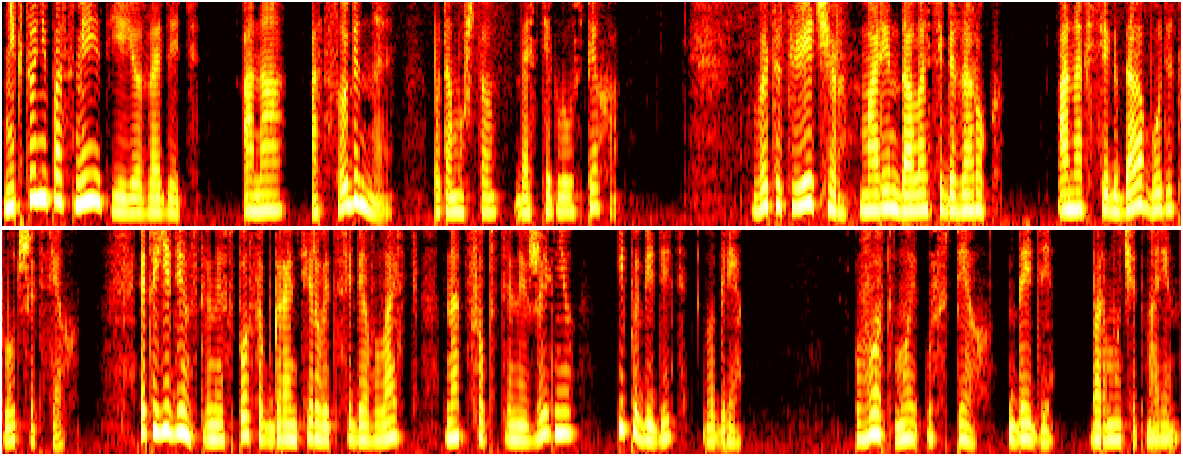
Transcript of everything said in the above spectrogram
Никто не посмеет ее задеть. Она особенная, потому что достигла успеха. В этот вечер Марин дала себе зарок. Она всегда будет лучше всех. Это единственный способ гарантировать себе власть над собственной жизнью и победить в игре. «Вот мой успех, Дэдди», — бормочет Марин.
